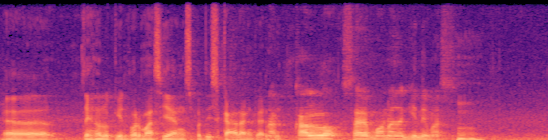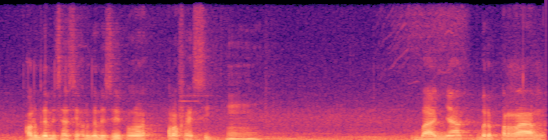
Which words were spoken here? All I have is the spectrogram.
uh, teknologi informasi yang seperti sekarang kan. Nah, kalau saya mau nanya gini, Mas. Hmm. Organisasi-organisasi profesi hmm. banyak berperan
